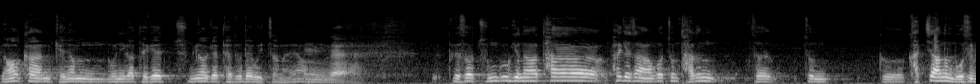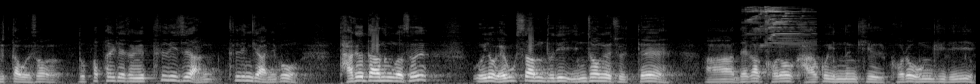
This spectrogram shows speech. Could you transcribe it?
명확한 개념 논의가 되게 중요하게 대두되고 있잖아요. 음, 네. 그래서 중국이나 타 팔계장하고 좀 다른 좀 그 같지 않은 모습이 있다고 해서 노파 팔계장이 틀리지 않, 틀린 게 아니고 다르다는 것을 오히려 외국 사람들이 인정해 줄 때 아, 내가 걸어가고 있는 길, 걸어온 길이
